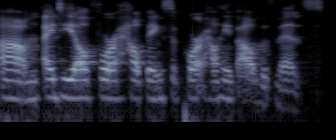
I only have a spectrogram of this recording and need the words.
um, ideal for helping support healthy bowel movements.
